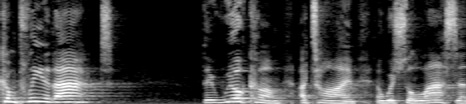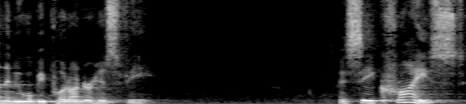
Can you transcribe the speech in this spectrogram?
completed act. There will come a time in which the last enemy will be put under his feet. You see, Christ,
